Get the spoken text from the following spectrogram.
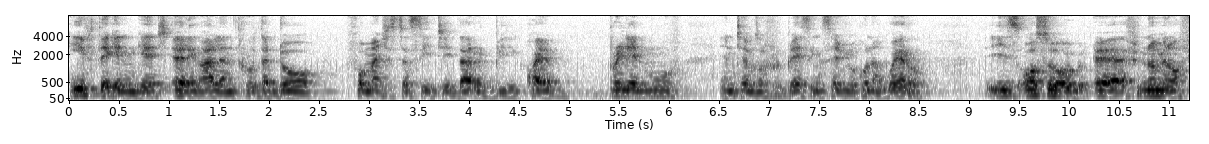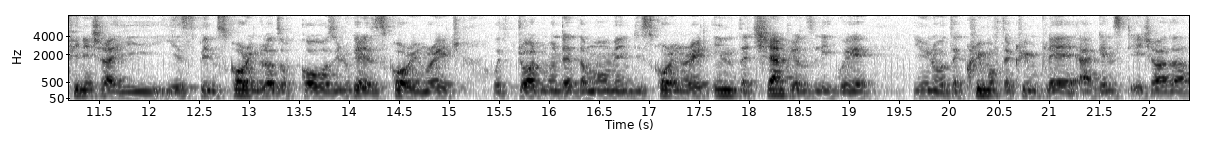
If they can get Erling Haaland through the door for Manchester City, that would be quite a brilliant move in terms of replacing Sergio Kun Aguero. He's also a phenomenal finisher. He, he's been scoring lots of goals. You look at his scoring rate with Dortmund at the moment, his scoring rate in the Champions League where you know the cream of the cream play against each other.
